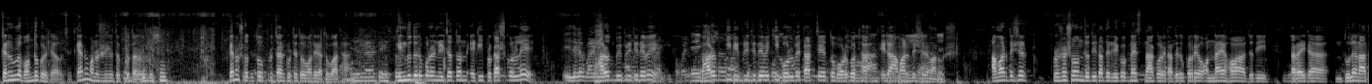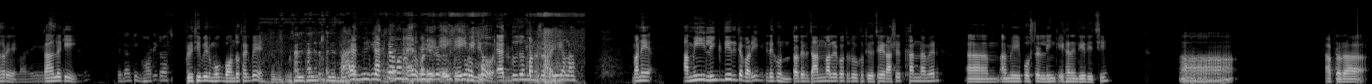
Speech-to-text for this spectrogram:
চ্যানেলগুলো বন্ধ করে দেওয়া উচিত। কেন মানুষের সাথে প্রতারণা? করছে? কেন সত্য প্রচার করতে তোমাদের এত বাধা? হিন্দুদের উপরে নির্যাতন এটি প্রকাশ করলে ভারত বিবৃতি দেবে? ভারত কি বিবৃতি দেবে, কি বলবে, তার চেয়ে তো বড় কথা, এটা আমার দেশের মানুষ। আমার দেশের প্রশাসন যদি তাদের রেকগনাইজ না করে, তাদের উপরে অন্যায় হওয়া যদি তারা এটা তুলে না ধরে, তাহলে কি পৃথিবীর মুখ বন্ধ থাকবে? একটা মানুষ এই- এই ভিডিও এক দুজন মানুষ মানে আমি লিঙ্ক দিয়ে দিতে পারি। দেখুন তাদের জানমালের কতটুকু ক্ষতি হয়েছে। রাশেদ খান নামের আমি পোস্টের লিঙ্ক এখানে দিয়ে দিচ্ছি। আপনারা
